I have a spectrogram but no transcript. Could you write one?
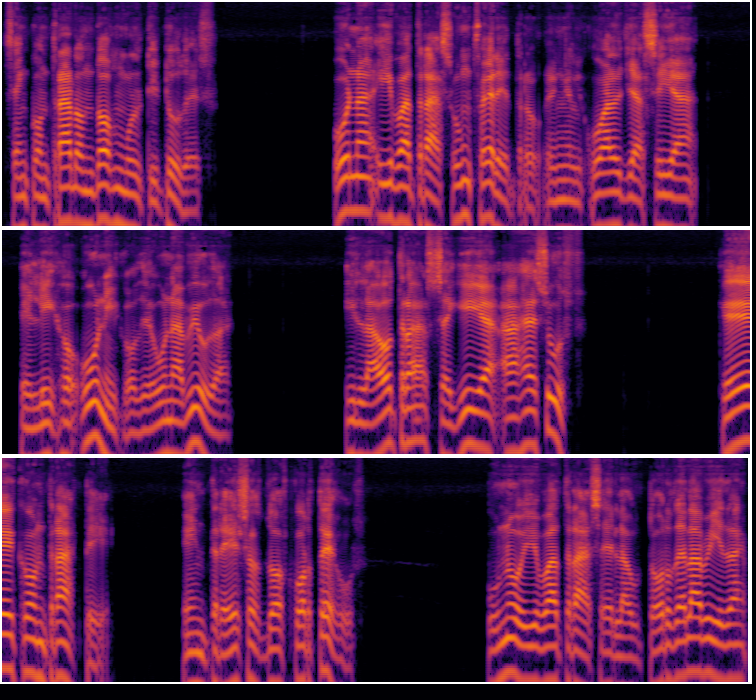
se encontraron dos multitudes. Una iba tras un féretro en el cual yacía el hijo único de una viuda, y la otra seguía a Jesús. ¿Qué contraste entre esos dos cortejos? Uno iba tras el autor de la vida,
